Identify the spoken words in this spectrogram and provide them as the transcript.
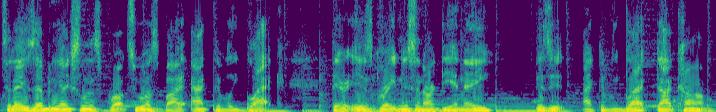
today's Ebony Excellence brought to us by Actively Black. There is greatness in our DNA. Visit activelyblack.com.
